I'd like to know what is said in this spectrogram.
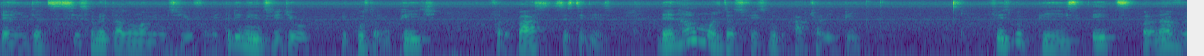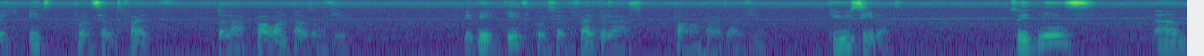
then you get 600,000 one minute view from a three minute video you post on your page for the past 60 days. Then how much does facebook actually pay? Facebook pays 8 on an average 8.75 dollar per 1000 view. They pay 8.75 dollars per 1000 view. Do you see that? So it means um,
